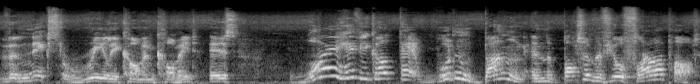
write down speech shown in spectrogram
The next really common comment is why have you got that wooden bung in the bottom of your flower pot?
